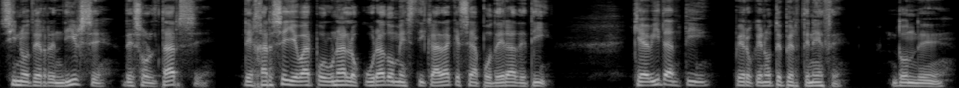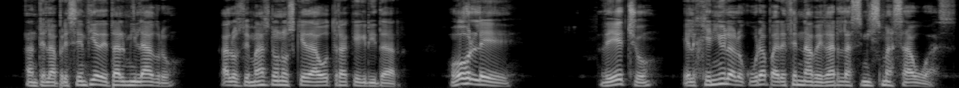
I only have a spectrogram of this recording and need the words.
sino de rendirse, de soltarse, dejarse llevar por una locura domesticada que se apodera de ti, que habita en ti, pero que no te pertenece, donde, ante la presencia de tal milagro, a los demás no nos queda otra que gritar ¡Ole! De hecho, el genio y la locura parecen navegar las mismas aguas,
